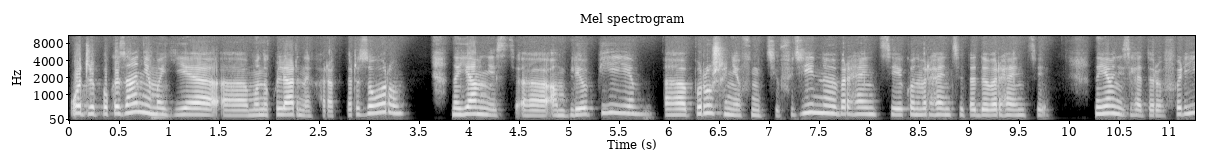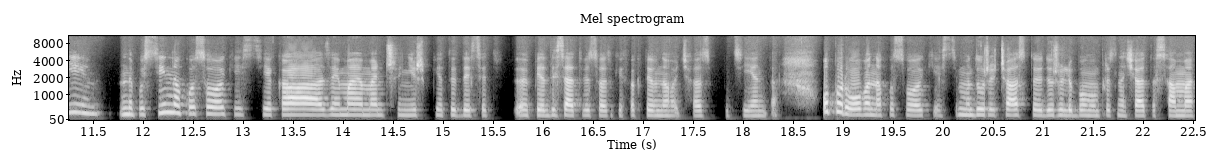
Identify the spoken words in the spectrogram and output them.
Отже, показаннями є е, монокулярний характер зору, наявність е, амбліопії, е, порушення функцій фузійної вергенції, конвергенції та дивергенції, наявність гетерофорії, непостійна косоокість, яка займає менше ніж 50, е, 50% активного часу пацієнта, оперована косоокість. Ми дуже часто і дуже любимо призначати саме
